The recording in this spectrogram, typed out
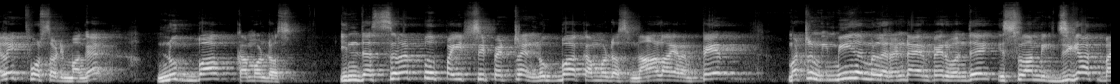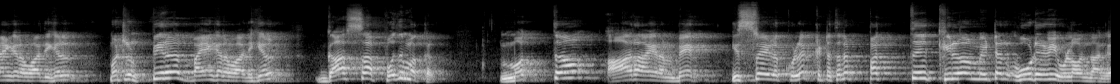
எலைட் ஃபோர்ஸ் அப்படிம்பாங்க. நுக்பா கமாண்டோஸ் இந்த சிறப்பு பயிற்சி பெற்ற நுக்பா கமாண்டோஸ் நாலாயிரம் பேர் மற்றும் மீதமுள்ள ரெண்டாயிரம் பேர் வந்து இஸ்லாமிக் ஜிகாத் பயங்கரவாதிகள் மற்றும் பிற பயங்கரவாதிகள் காசா பொதுமக்கள். மொத்தம் ஆறாயிரம் பேர். இஸ்ரேலுக்குள்ள கிட்டத்தட்ட பத்து கிலோமீட்டர் ஊடுருவி உள்ள வந்தாங்க.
